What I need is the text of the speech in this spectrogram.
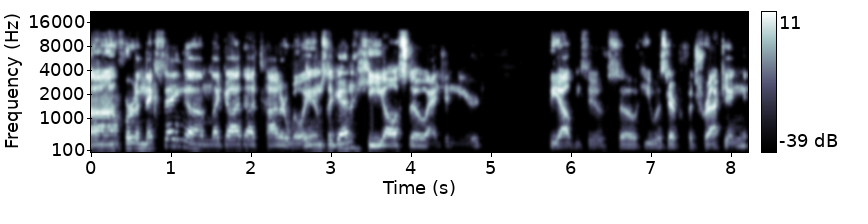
Uh, for the mixing, um, I got uh, Tyler Williams again. He also engineered the album too, so he was there for the tracking.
